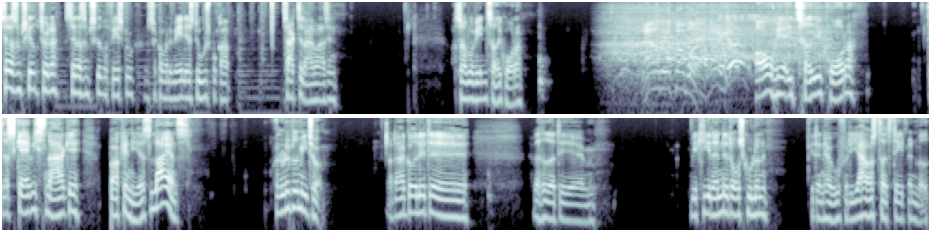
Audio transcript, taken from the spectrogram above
Send os en besked på Twitter, send os en besked på Facebook, så kommer det med i næste uges program. Tak til dig, Martin. Og så hopper vi ind i tredje kvartal. Og her i tredje kvartal, der skal vi snakke Buccaneers Lions. Og nu er det blevet min tur. Og der er gået lidt, øh, hvad hedder det, øh, vi kigger anden lidt over skuldrene i den her uge, fordi jeg har også taget et statement med.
